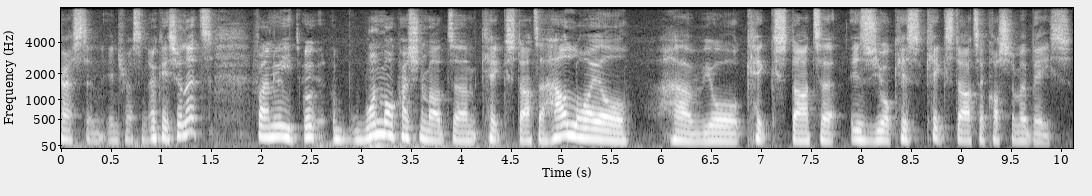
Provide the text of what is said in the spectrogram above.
Interesting, interesting. Okay, so let's finally uh, one more question about um, Kickstarter. How loyal have your Kickstarter is your Kickstarter customer base?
